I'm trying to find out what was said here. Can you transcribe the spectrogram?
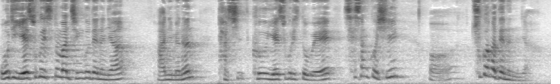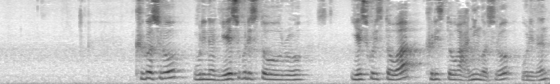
오직 예수 그리스도만 증거되느냐 아니면은 다시 그 예수 그리스도 외에 세상 것이 어, 추가가 되느냐 그것으로 우리는 예수 그리스도로 예수 그리스도와 그리스도가 아닌 것으로 우리는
